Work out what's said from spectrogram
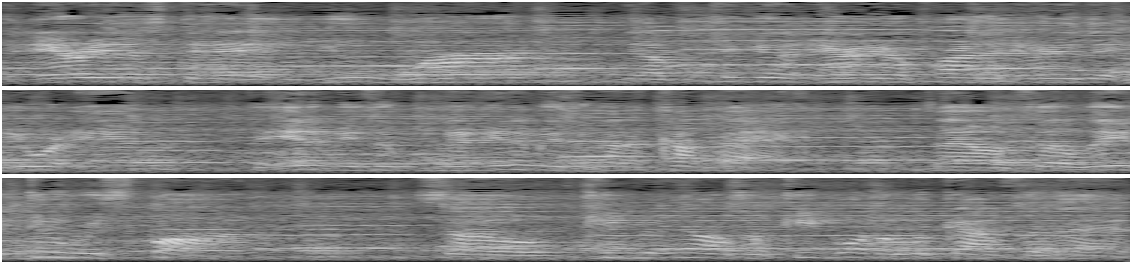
the areas that you were, know, particular area or part of the area that you were in, the enemies, the enemies are going to come back. So, so they do respawn. So keep it, so keep on the lookout for that.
